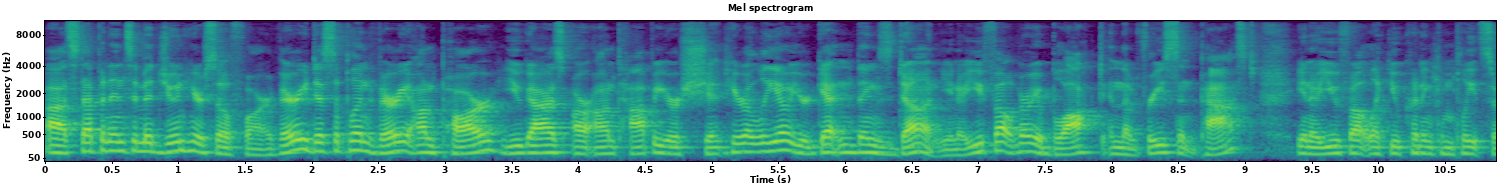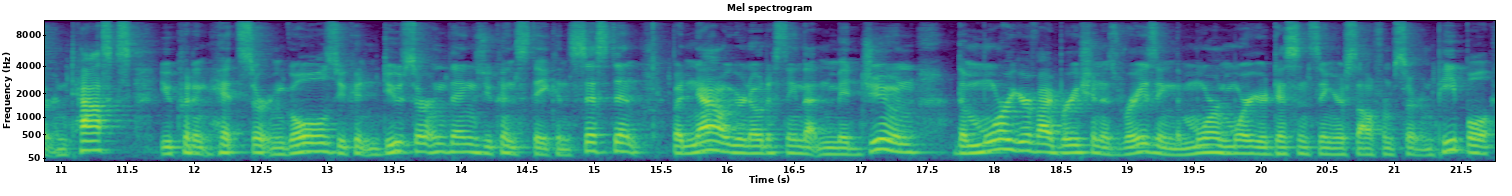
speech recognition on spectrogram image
Uh, stepping into mid June here so far. Very disciplined, very on par. You guys are on top of your shit here, Leo. You're getting things done. You know, you felt very blocked in the recent past. You know, you felt like you couldn't complete certain tasks, you couldn't hit certain goals, you couldn't do certain things, you couldn't stay consistent. But now you're noticing that in mid June, the more your vibration is raising, the more and more you're distancing yourself from certain people,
